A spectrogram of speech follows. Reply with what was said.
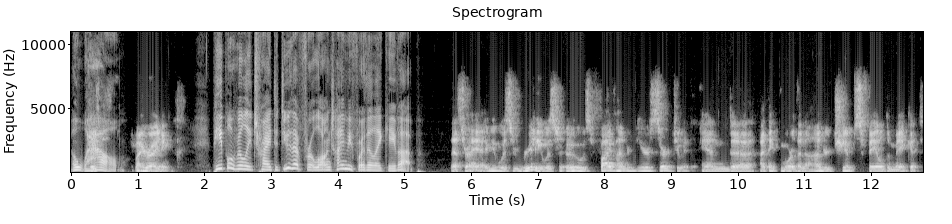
Oh, wow. My writing. People really tried to do that for a long time before they like gave up. That's right. It was really it was it was 500 years search, and uh, I think more than 100 ships failed to make it.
